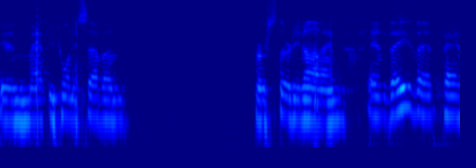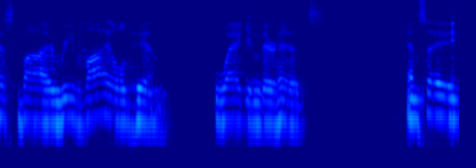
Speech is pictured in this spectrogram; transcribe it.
In Matthew 27, verse 39, and they that passed by reviled him, wagging their heads, and saying,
